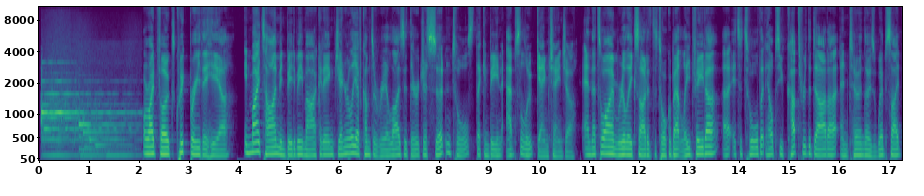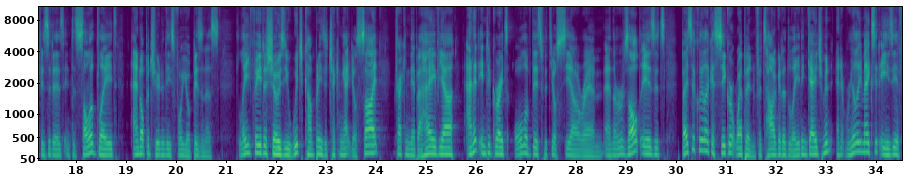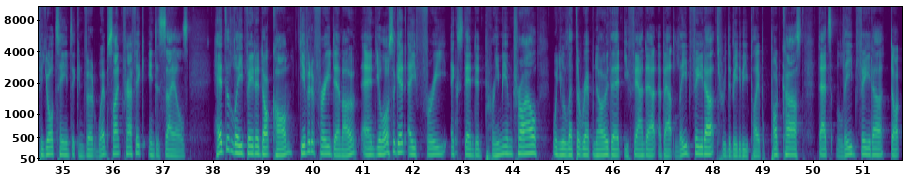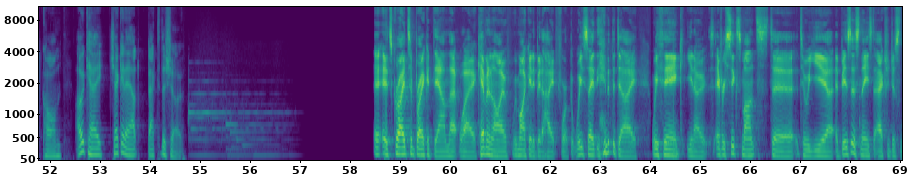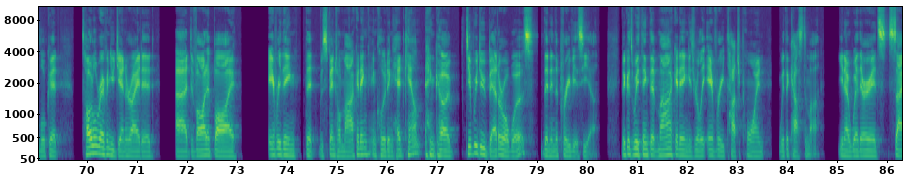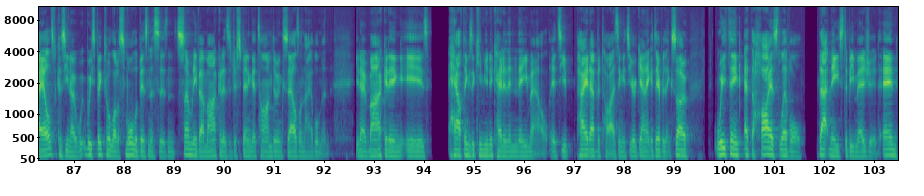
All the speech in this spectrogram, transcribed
All right, folks, quick breather here. In my time in B2B marketing, generally I've come to realize that there are just certain tools that can be an absolute game changer. And that's why I'm really excited to talk about Leadfeeder. Uh, it's a tool that helps you cut through the data and turn those website visitors into solid leads and opportunities for your business. Leadfeeder shows you which companies are checking out your site tracking their behavior, and it integrates all of this with your CRM. And the result is it's basically like a secret weapon for targeted lead engagement, and it really makes it easier for your team to convert website traffic into sales. Head to leadfeeder.com, give it a free demo, and you'll also get a free extended premium trial when you let the rep know that you found out about Leadfeeder through the B2B Playbook podcast. That's leadfeeder.com. Okay, check it out. Back to the show. It's great to break it down that way. Kevin and I, we might get a bit of hate for it, but we say at the end of the day, we think, you know, every six months to, to a year, a business needs to actually just look at total revenue generated uh, divided by everything that was spent on marketing, including headcount, and go, did we do better or worse than in the previous year? because we think that marketing is really every touch point with a customer. You know, whether it's sales, because, you know, we, we speak to a lot of smaller businesses and so many of our marketers are just spending their time doing sales enablement. You know, marketing is how things are communicated in an email, it's your paid advertising, it's your organic, it's everything. So we think at the highest level, that needs to be measured. And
